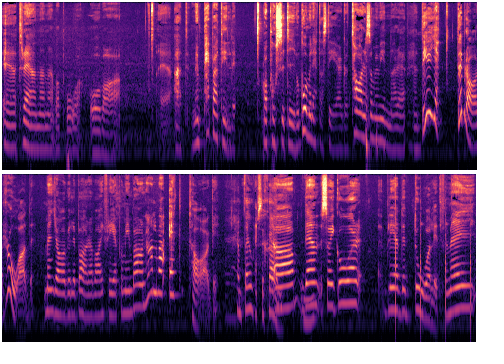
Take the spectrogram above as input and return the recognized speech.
eh, tränarna var på och var att men peppa till det. Var positiv och gå med lätta steg. och Ta det som en vinnare. Det är jättebra råd. Men jag ville bara vara i fred på min barnhalva ett tag. Hämta ihop sig själv. Ja, den, så igår blev det dåligt för mig.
